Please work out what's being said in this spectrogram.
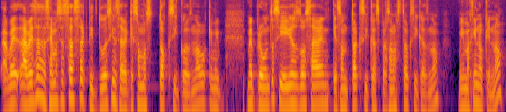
a, veces hacemos esas actitudes sin saber que somos tóxicos, ¿no? Porque me, pregunto si ellos dos saben que son tóxicas, personas tóxicas, ¿no? Me imagino que no.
